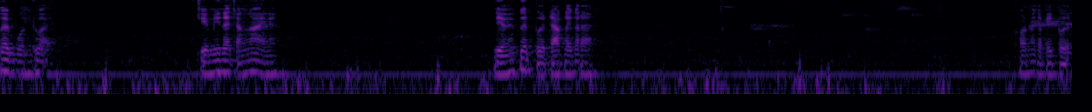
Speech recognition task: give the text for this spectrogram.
ได้บนด้วย เกมนี้น่าจะง่ายนะ เดี๋ยวให้เพื่อนเปิดดักเลยก็ได้ เขาน่าจะไปเปิด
